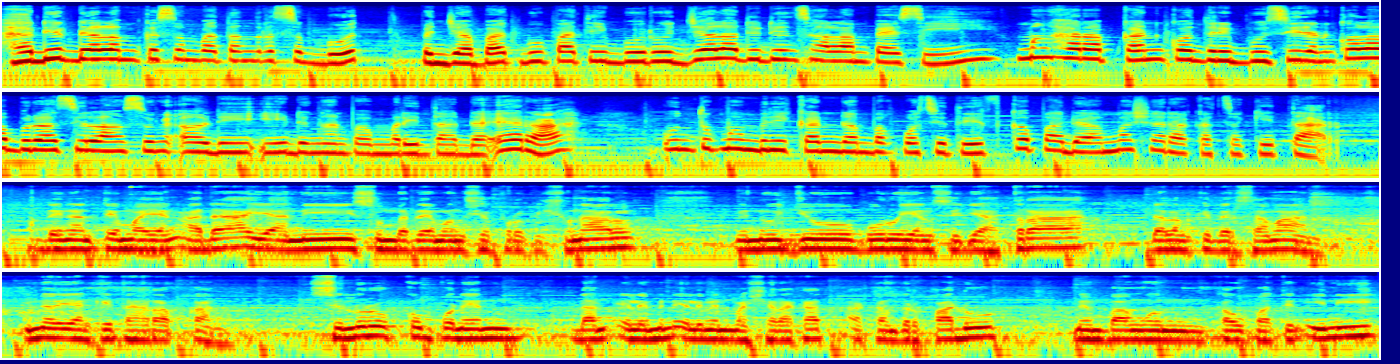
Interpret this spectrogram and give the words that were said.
Hadir dalam kesempatan tersebut, penjabat Bupati Buru Jalaluddin Salampesi mengharapkan kontribusi dan kolaborasi langsung LDI dengan pemerintah daerah untuk memberikan dampak positif kepada masyarakat sekitar. Dengan tema yang ada yakni sumber daya manusia profesional menuju buruh yang sejahtera dalam kebersamaan. Inilah yang kita harapkan. Seluruh komponen dan elemen-elemen masyarakat akan berpadu membangun kabupaten ini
